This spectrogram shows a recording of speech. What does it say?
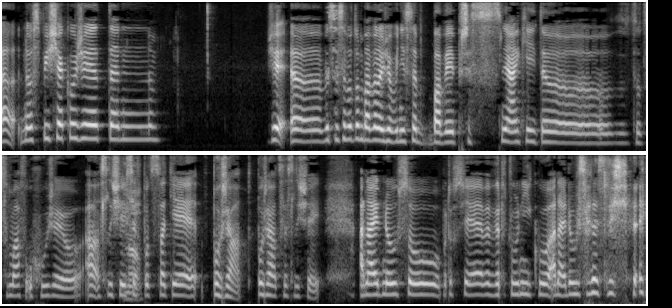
Uh, no spíš jako, že ten že uh, my jsme se o tom bavili, že oni se baví přes nějaký to, to, co má v uchu, že jo, a slyšejí no. se v podstatě pořád, pořád se slyšejí. A najednou jsou prostě ve vrtulníku a najednou se neslyšejí.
